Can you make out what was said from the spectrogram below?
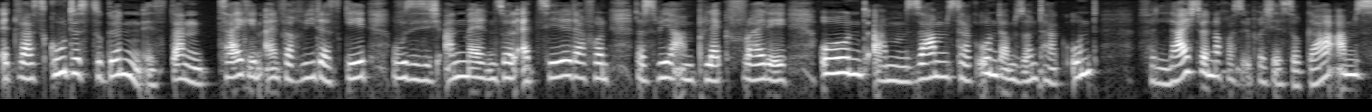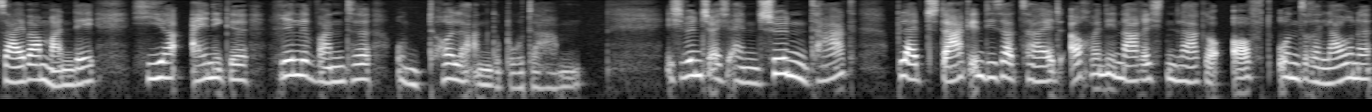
etwas Gutes zu gönnen ist, dann zeig ihnen einfach, wie das geht, wo sie sich anmelden soll. Erzähl davon, dass wir am Black Friday und am Samstag und am Sonntag und vielleicht, wenn noch was übrig ist, sogar am Cyber Monday hier einige relevante und tolle Angebote haben. Ich wünsche euch einen schönen Tag. Bleibt stark in dieser Zeit, auch wenn die Nachrichtenlage oft unsere Laune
